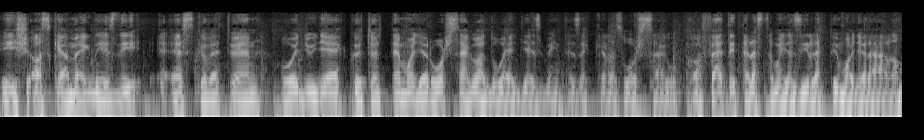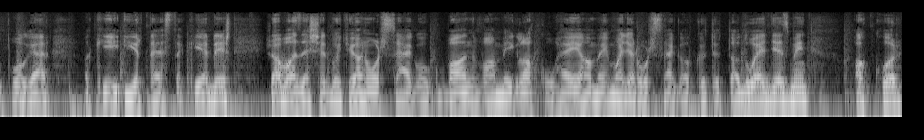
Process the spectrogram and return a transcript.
és azt kell megnézni ezt követően, hogy ugye kötötte Magyarország adóegyezményt ezekkel az országokkal. Feltételeztem, hogy az illető magyar állampolgár, aki írta ezt a kérdést, és abban az esetben, hogy olyan országokban van még lakóhelye, amely Magyarországgal kötött adóegyezményt, akkor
